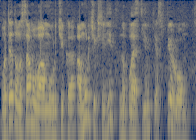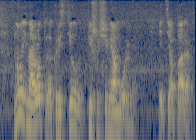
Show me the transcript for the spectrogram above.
вот этого самого амурчика. Амурчик сидит на пластинке с пером. Ну и народ крестил пишущими амурами эти аппараты.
